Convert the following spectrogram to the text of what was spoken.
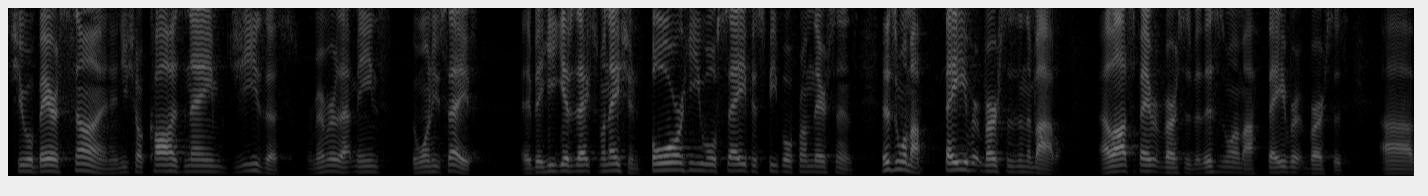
She will bear a son, and you shall call his name Jesus. Remember, that means the one who saves. Eh, but he gives the explanation for he will save his people from their sins. This is one of my favorite verses in the Bible. Have lots of favorite verses, but this is one of my favorite verses uh,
